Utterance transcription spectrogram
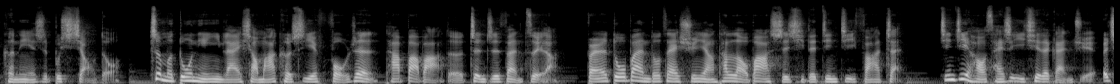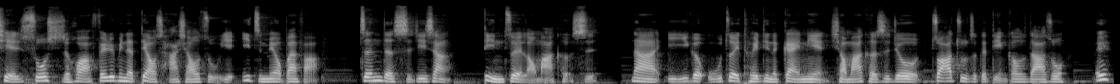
可能也是不小的哦。这么多年以来，小马可是也否认他爸爸的政治犯罪啦。反而多半都在宣扬他老爸时期的经济发展，经济好才是一切的感觉。而且说实话，菲律宾的调查小组也一直没有办法真的实际上定罪老马可是。那以一个无罪推定的概念，小马可仕就抓住这个点，告诉大家说：“诶，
